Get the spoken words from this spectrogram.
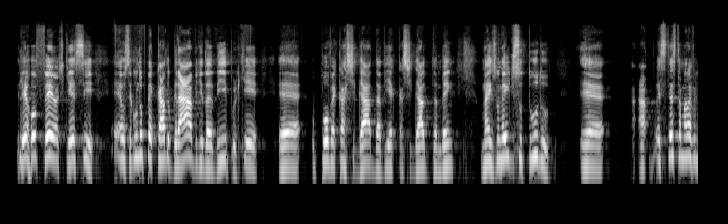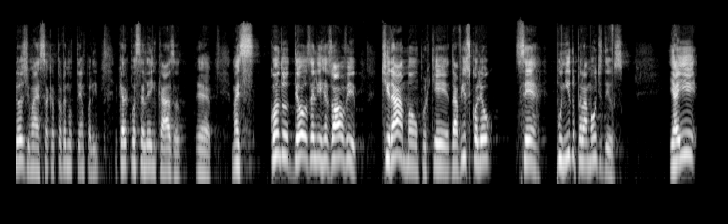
ele errou feio, acho que esse é o segundo pecado grave de Davi, porque é, o povo é castigado, Davi é castigado também. Mas no meio disso tudo, é, a, esse texto é maravilhoso demais, só que eu estou vendo o tempo ali. Eu quero que você leia em casa. É, mas quando Deus ele resolve tirar a mão, porque Davi escolheu ser punido pela mão de Deus. E aí,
